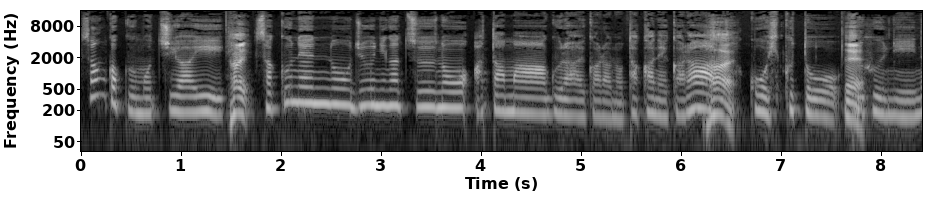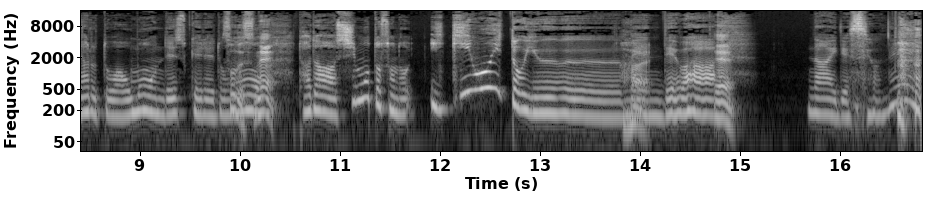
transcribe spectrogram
三角持ち合い、はい、昨年の12月の頭ぐらいからの高値から、こう引くというふうになるとは思うんですけれども、ね、ただ足元その勢いという面では、はいええないですよね、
